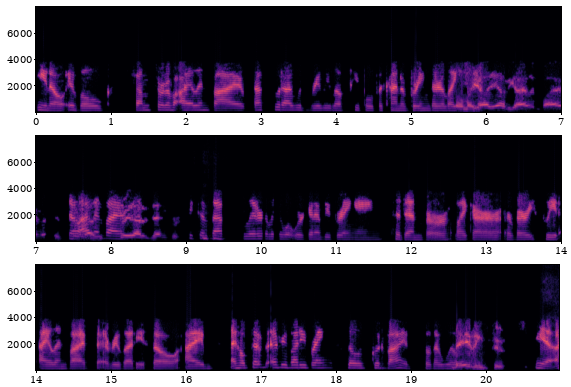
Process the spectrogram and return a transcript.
you know, evoke some sort of island vibe. That's what I would really love people to kind of bring their like. Oh my god, yeah, the island vibe. It's So straight, island out, vibe. straight out of Denver. because that's literally what we're going to be bringing to Denver, like our, our very sweet island vibe to everybody. So I I hope that everybody brings those good vibes so that we'll Bathing suits. Yeah.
